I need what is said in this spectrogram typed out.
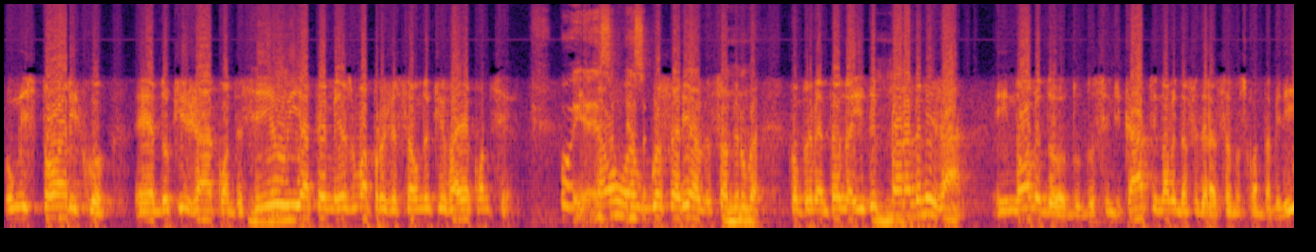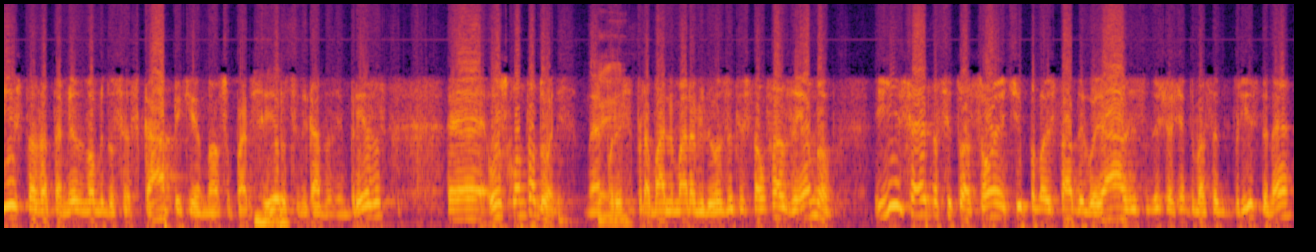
um histórico eh, do que já aconteceu uhum. e até mesmo uma projeção do que vai acontecer. então essa, essa... eu gostaria, só uhum. complementando aí, de uhum. parabenizar em nome do, do, do, sindicato, em nome da Federação dos Contabilistas, até mesmo em nome do SESCAP, que é nosso parceiro, o Sindicato das Empresas, eh, os contadores, né, por esse trabalho maravilhoso que estão fazendo e em certas situações, tipo no estado de Goiás, isso deixa a gente bastante triste, né?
